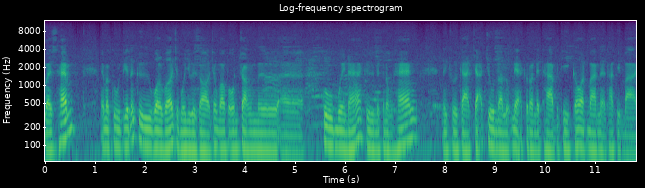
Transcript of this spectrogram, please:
West Ham ហើយមកគូទៀតហ្នឹងគឺ Wolver ជាមួយ Newcastle អញ្ចឹងបងប្អូនចង់មើលអឺគូមួយណា គឺនៅក្នុងហាង នឹងធ្វើការចាក់ជូនដល់លោកអ្នកគ្រាន់តែថាពិធីក៏អត់បានថាពិបាយ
